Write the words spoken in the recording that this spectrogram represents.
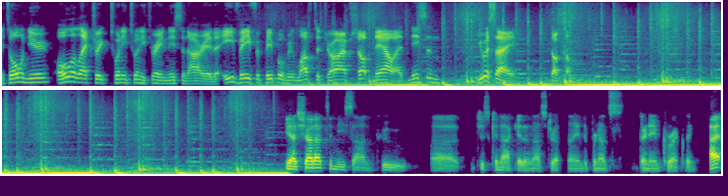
It's all new, all electric 2023 Nissan Ariya. The EV for people who love to drive. Shop now at nissanusa.com. Yeah, shout out to Nissan who uh, just cannot get an Australian to pronounce their name correctly. I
